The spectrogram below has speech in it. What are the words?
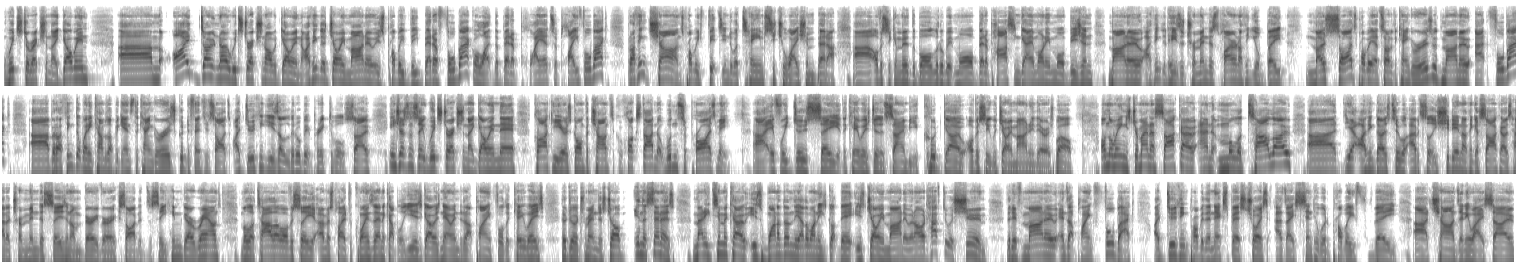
Which direction they go in. Um, I don't know which direction I would go in. I think that Joey Manu is probably the better fullback or like the better player to play fullback, but I think Chance probably fits into a team situation better. Uh, obviously, can move the ball a little bit more, better passing game on him, more vision. Manu, I think that he's a tremendous player, and I think you'll beat most sides, probably outside of the Kangaroos, with Manu at fullback. Uh, but I think that when he comes up against the Kangaroos, good defensive sides, I do think he is a little bit predictable. So interesting to see which direction they go go in there. Clarkey here has gone for Charnze Nicoll-Klokstad, and it wouldn't surprise me uh, if we do see the Kiwis do the same, but you could go, obviously, with Joey Manu there as well. On the wings, Jamayne Isaako and Mulitalo. Uh, yeah, I think those two will absolutely shit in. I think Isaako has had a tremendous season. I'm very, very excited to see him go round. Mulitalo, obviously, almost played for Queensland a couple of years ago, has now ended up playing for the Kiwis. He'll do a tremendous job. In the centres, Matty Timoko is one of them. The other one he's got there is Joey Manu, and I would have to assume assume that if Manu ends up playing fullback, I do think probably the next best choice as a centre would probably be uh, Chance anyway. So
